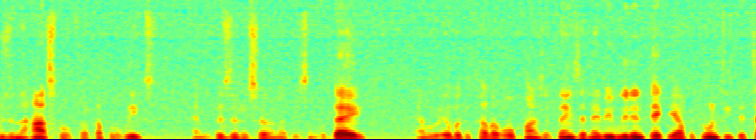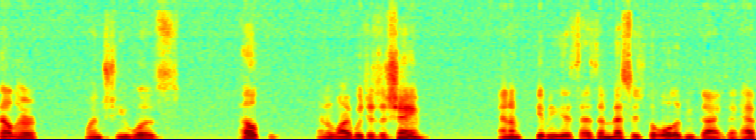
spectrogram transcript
she was in the hospital for a couple of weeks, and we visited her every single day, and we were able to tell her all kinds of things that maybe we didn't take the opportunity to tell her when she was healthy and alive, which is a shame. And I'm giving this as a message to all of you guys that have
